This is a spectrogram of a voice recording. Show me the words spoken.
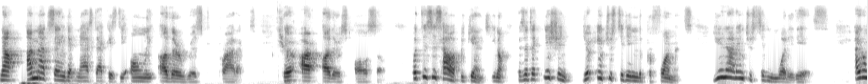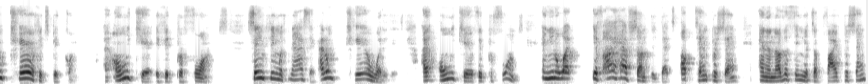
Now, I'm not saying that NASDAQ is the only other risk product. Sure. There are others also. But this is how it begins. You know, as a technician, you're interested in the performance. You're not interested in what it is. I don't care if it's Bitcoin. I only care if it performs. Same thing with NASDAQ. I don't care what it is. I only care if it performs. And you know what? If I have something that's up 10% and another thing that's up 5%,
